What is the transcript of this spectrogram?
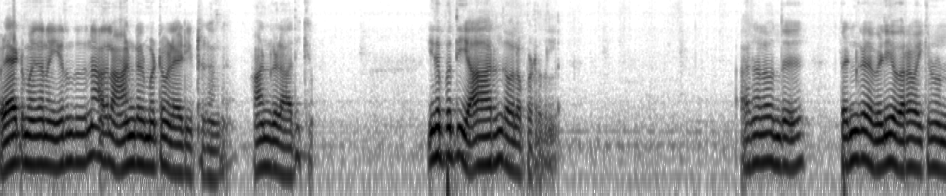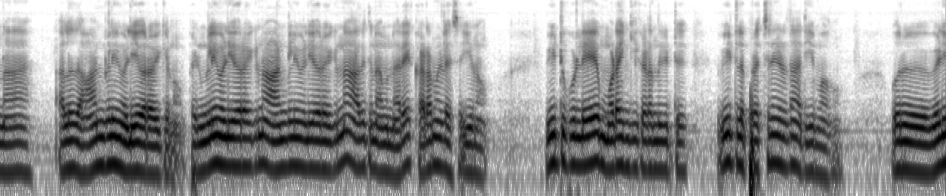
விளையாட்டு மைதானம் இருந்ததுன்னா அதில் ஆண்கள் மட்டும் விளையாடிட்டு இருக்காங்க. ஆண்கள் ஆதிக்கம். இதை பற்றி யாரும் கவலைப்படுறதில்ல. அதனால் வந்து பெண்களை வெளியே வர வைக்கணும்னா அல்லது ஆண்களையும் வெளியே வர வைக்கணும். பெண்களையும் வெளியே வர வைக்கணும் ஆண்களையும் வெளியே வர வைக்கணும்னா அதுக்கு நம்ம நிறைய கடமைகளை செய்யணும். வீட்டுக்குள்ளேயே முடங்கி கடந்துக்கிட்டு வீட்டில் பிரச்சனைகள் தான் அதிகமாகும். ஒரு வெளி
